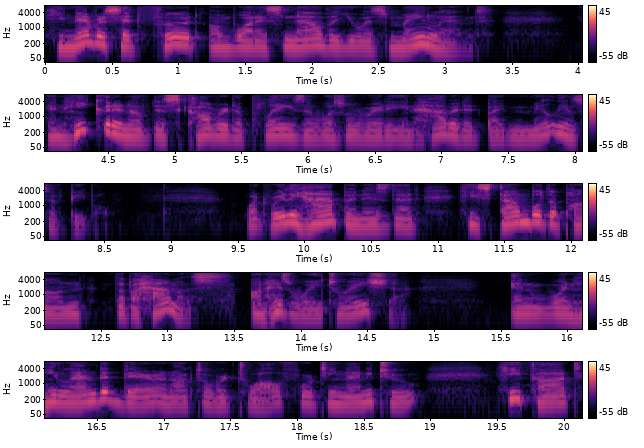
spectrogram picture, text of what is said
he never set foot on what is now the US mainland, and he couldn't have discovered a place that was already inhabited by millions of people. What really happened is that he stumbled upon the Bahamas on his way to Asia. And when he landed there on October 12, 1492, he thought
